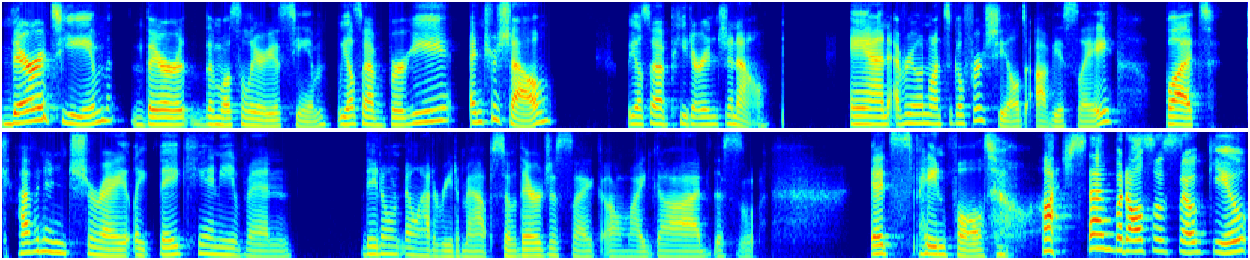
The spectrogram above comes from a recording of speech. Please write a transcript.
They're a team. They're the most hilarious team. We also have Bergie and Trishelle. We also have Peter and Janelle. And everyone wants to go for a shield, obviously. But Kevin and Sheree, like they can't even, they don't know how to read a map. So they're just like, oh my God, this is, it's painful to watch them, but also so cute.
